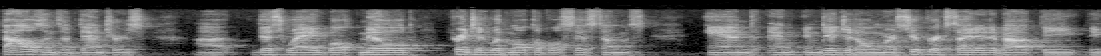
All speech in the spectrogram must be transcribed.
thousands of dentures uh, this way, both milled, printed with multiple systems, and, and, and digital. And we're super excited about the, the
